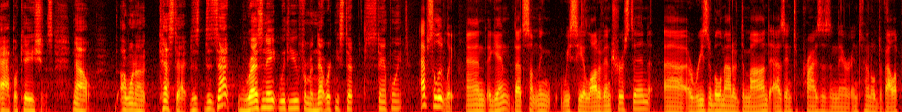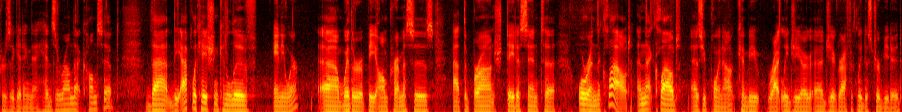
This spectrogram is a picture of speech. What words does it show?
applications. Now, I want to test that. Does, does that resonate with you from a networking step standpoint? Absolutely, and again, that's something we see a lot of interest in, uh, a reasonable amount of demand as enterprises and their internal developers are getting their heads around that concept, that the application can live anywhere, uh, whether it be on premises, at the branch, data center, or in the cloud. And that cloud, as you point out, can be rightly geo uh, geographically distributed.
